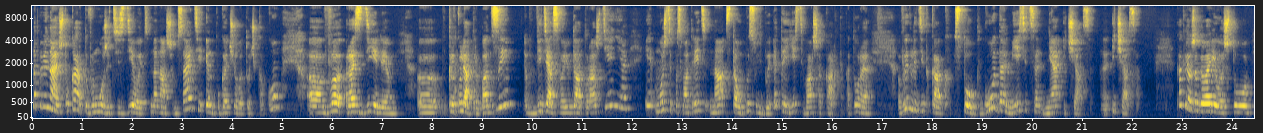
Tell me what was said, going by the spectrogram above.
Напоминаю что карту вы можете сделать на нашем сайте npugacheva.com э, в разделе э, калькулятор бадзи введя свою дату рождения и можете посмотреть на столбы судьбы. Это и есть ваша карта которая выглядит как столб года месяца дня и часа э, и часа как я уже говорила что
